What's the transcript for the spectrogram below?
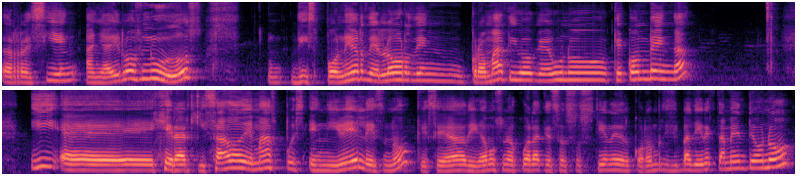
recién añadir los nudos, disponer del orden cromático que uno que convenga, y eh, jerarquizado además pues en niveles, ¿no? Que sea, digamos, una cuerda que se sostiene del cordón principal directamente o no,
